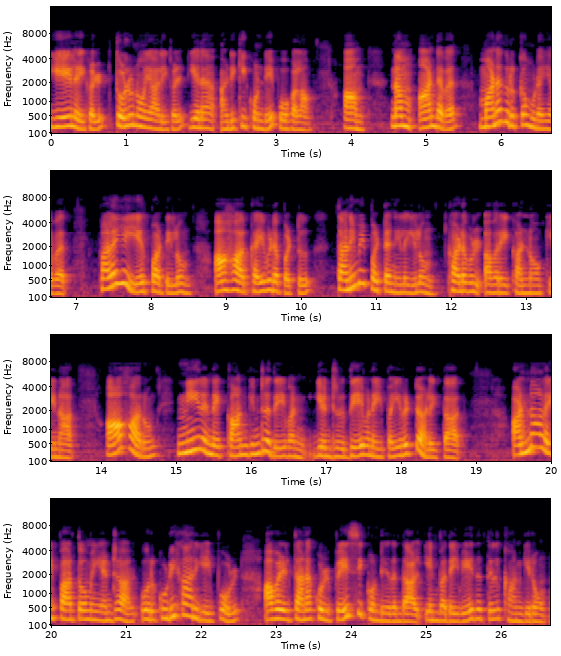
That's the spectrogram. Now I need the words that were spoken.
ஏழைகள் தொழுநோயாளிகள் என அடுக்கிக் கொண்டே போகலாம். ஆம் நம் ஆண்டவர் மனதுருக்கமுடையவர். பழைய ஏற்பாட்டிலும் ஆகார் கைவிடப்பட்டு தனிமைப்பட்ட நிலையிலும் கடவுள் அவரை கண்ணோக்கினார். ஆகாரும் நீர் என்னை காண்கின்ற தேவன் என்று தேவனை பெயரிட்டு அழைத்தார். அன்னாளை பார்த்தோமே என்றால் ஒரு குடிகாரியைப் போல் அவள் தனக்குள் பேசிக் கொண்டிருந்தாள் என்பதை வேதத்தில் காண்கிறோம்.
